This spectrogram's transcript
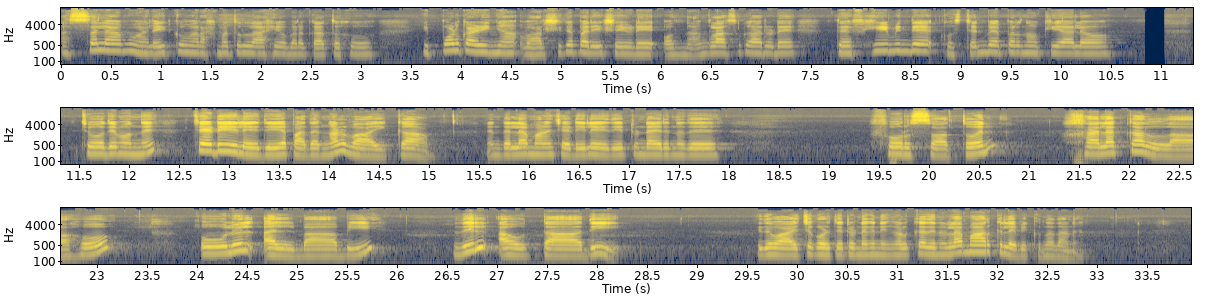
അസ്സലാമു അലൈക്കും വറഹമത്തല്ലാഹി വബർക്കാത്തുഹു ഇപ്പോൾ കഴിഞ്ഞ വാർഷിക പരീക്ഷയുടെ ഒന്നാം ക്ലാസ്സുകാരുടെ തെഫ്ഹീമിന്റെ ക്വസ്റ്റ്യൻ പേപ്പർ നോക്കിയാലോ? ചോദ്യം ഒന്ന് ചെടിയിൽ എഴുതിയ പദങ്ങൾ വായിക്കാം. എന്തെല്ലാമാണ് ചെടിയിൽ എഴുതിയിട്ടുണ്ടായിരുന്നത്? ഫുർസത്തുൻ ഖലക്കല്ലാഹു ഊലുൽ അൽബാബി ദിൽ ഔത്താദി ഇത് വായിച്ചു കൊടുത്തിട്ടുണ്ടെങ്കിൽ നിങ്ങൾക്ക് അതിനുള്ള മാർക്ക് ലഭിക്കുന്നതാണ്.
